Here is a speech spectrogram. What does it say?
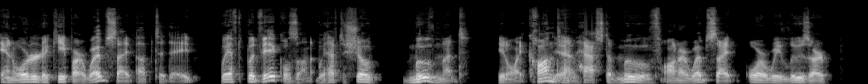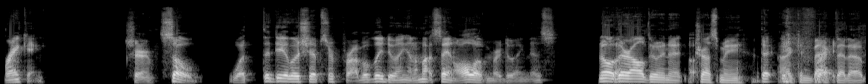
in order to keep our website up to date, we have to put vehicles on it. We have to show movement. You know, like content has to move on our website, or we lose our ranking." Sure. So, what the dealerships are probably doing, and I'm not saying all of them are doing this. No, But- they're all doing it. Trust me. I can back Right. that up.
